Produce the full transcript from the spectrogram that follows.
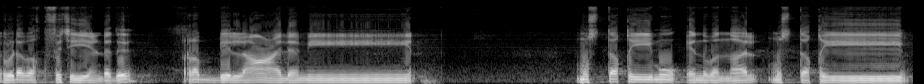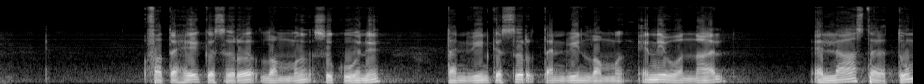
ഇവിടെ വഖഫ് ചെയ്യേണ്ടത് റബ്ബിൽ ആലമീൻ. മുസ്തഖീമു എന്ന് വന്നാൽ മുസ്തഖീം. ഫതഹ് കസർ ലമ്മ് സുക്കൂന് തൻവീൻ കസർ തൻവീൻ ലമ്മ് എന്നിവ വന്നാൽ എല്ലാ സ്ഥലത്തും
